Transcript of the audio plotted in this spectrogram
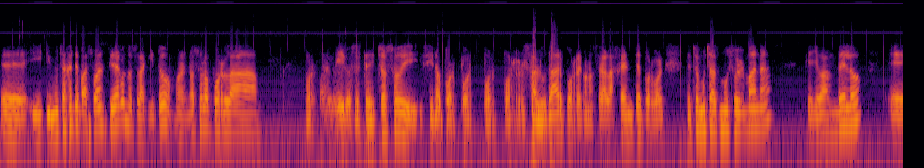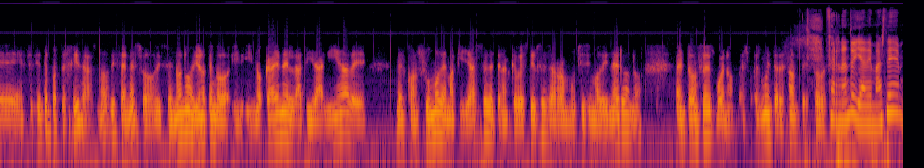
Eh, y, y mucha gente pasó ansiedad cuando se la quitó. Bueno, no solo por la por el virus este dichoso y sino por, por, por, por saludar, por reconocer a la gente, por de hecho muchas musulmanas que llevan velo eh, se sienten protegidas, ¿no? Dicen eso, dicen no, no, yo no tengo y, y no caen en la tiranía de del consumo, de maquillarse, de tener que vestirse, se ahorran muchísimo dinero, ¿no? Entonces, bueno, es, muy interesante todo. Fernando, y además de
